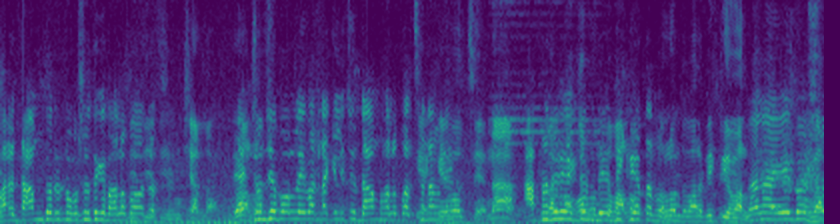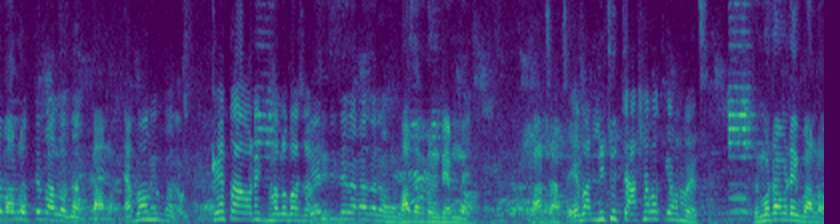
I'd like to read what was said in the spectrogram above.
মানে দাম ধরুন বছর থেকে ভালো পাওয়া যাচ্ছে। ইনশাআল্লাহ। একজন যে বলল এবার নাকি লিচুর দাম ভালো পাচ্ছে না কে বলছে? না। আপনাদেরই একজন বিক্রেতা বলল। তো ভালো বিক্রি ভালো। না না এই ভালো। ভালো এবং ক্রেতা অনেক ভালো বাজার। বাজার কোনো টাইম নাই। আচ্ছা আচ্ছা। এবার লিচুর চাষাবাদ কেমন হয়েছে? মোটামুটি ভালো।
